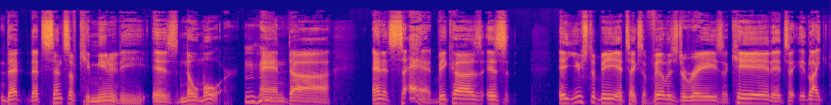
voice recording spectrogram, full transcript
that that sense of community is no more. Mm-hmm. And uh and it's sad because it's it used to be it takes a village to raise a kid. It's it, like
